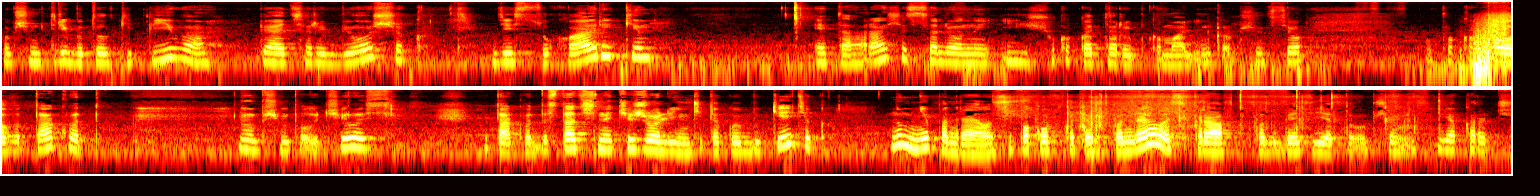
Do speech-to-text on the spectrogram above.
В общем, три бутылки пива, пять рыбешек, здесь сухарики, это арахис соленый и еще какая-то рыбка маленькая. В общем, все упаковала вот так вот. Ну, в общем, получилось вот так вот. Достаточно тяжеленький такой букетик. Ну, мне понравилось. Упаковка тоже понравилась. Крафт под газету. В общем, я, короче,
